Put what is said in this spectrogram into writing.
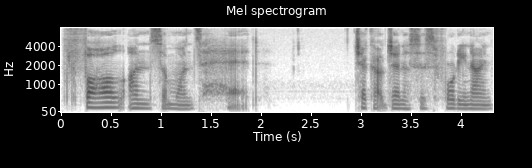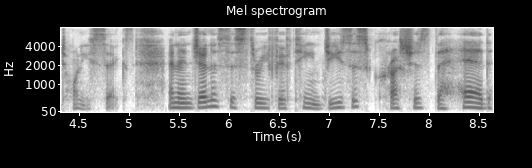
fall on someone's head check out Genesis 49:26. And in Genesis 3:15, Jesus crushes the head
